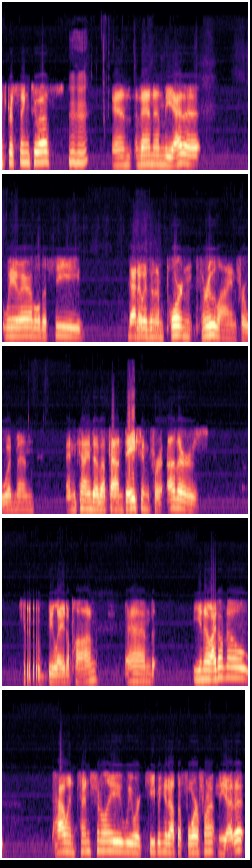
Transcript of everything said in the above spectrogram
interesting to us. Mm-hmm. And then in the edit, we were able to see that it was an important through line for Woodman and kind of a foundation for others to be laid upon. And, you know, I don't know how intentionally we were keeping it at the forefront in the edit.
